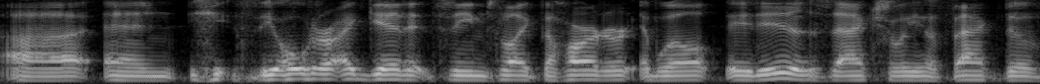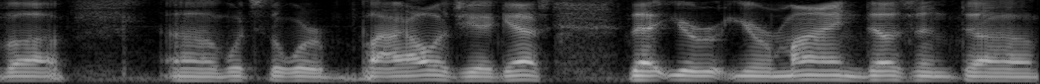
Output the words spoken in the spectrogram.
Uh, and the older I get, it seems like the harder. Well, it is actually a fact of uh, uh, what's the word biology, I guess, that your your mind doesn't uh,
